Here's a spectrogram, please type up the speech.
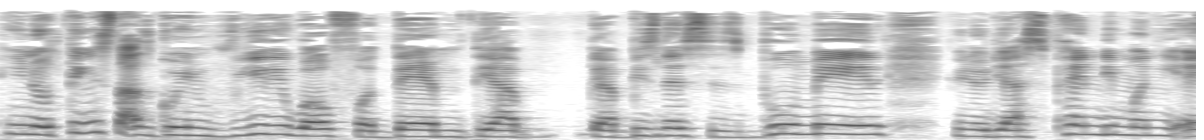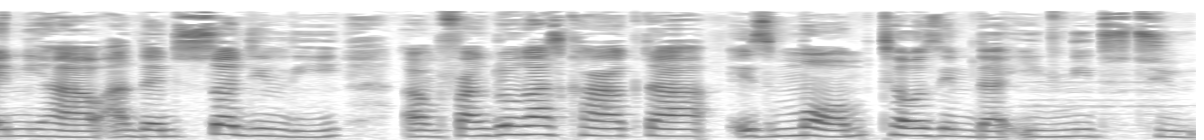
you know things start going really well for them. They are their business is booming, you know, they are spending money anyhow, and then suddenly, um, Frank Donga's character, his mom, tells him that he needs to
